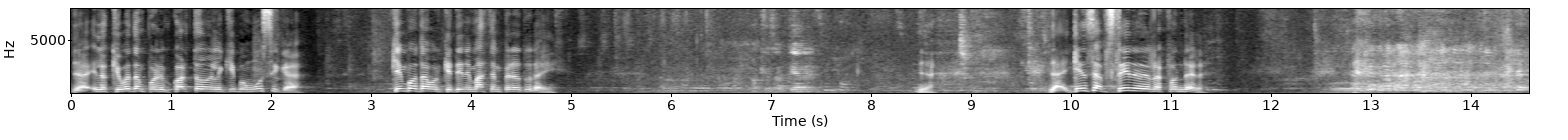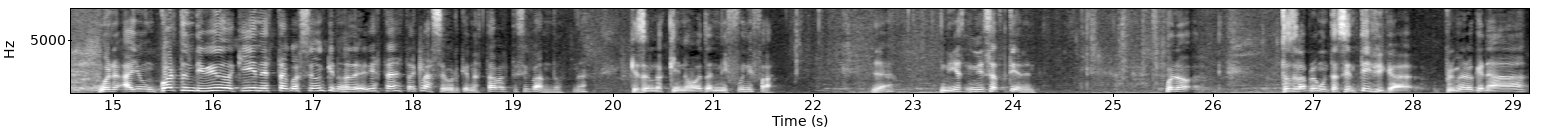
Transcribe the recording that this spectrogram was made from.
Ya, y los que votan por el cuarto en el equipo música. ¿Quién vota porque tiene más temperatura ahí? Los que se abstienen. Ya. Ya, ¿y quién se abstiene de responder? Bueno, hay un cuarto individuo aquí en esta ecuación que no debería estar en esta clase porque no está participando, que son los que no votan ni fu ni fa. ¿Ya? Ni, ni se abstienen. Bueno, entonces la pregunta científica, primero que nada,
